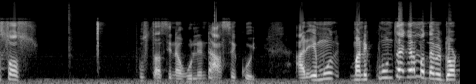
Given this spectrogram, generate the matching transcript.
আসস? বুঝতাছি না আছে কই? আর এমন মানে কোন জায়গার মধ্যে আমি ডট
